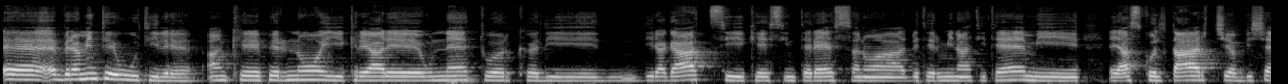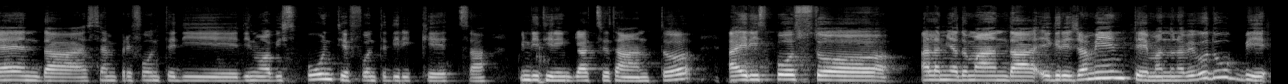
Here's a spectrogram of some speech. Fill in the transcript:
è, è veramente utile anche per noi creare un network di, di ragazzi che si interessano a determinati temi e ascoltarci a vicenda è sempre fonte di, di nuovi spunti e fonte di ricchezza. Quindi ti ringrazio tanto. Hai risposto alla mia domanda egregiamente, ma non avevo dubbi.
